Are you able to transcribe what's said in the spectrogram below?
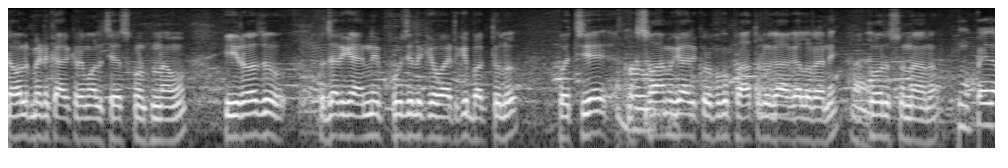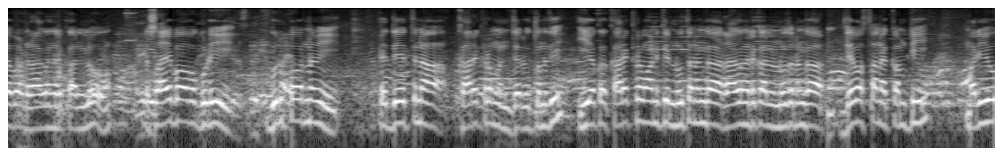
డెవలప్మెంట్ కార్యక్రమాలు చేసుకుంటున్నాము. ఈరోజు జరిగే అన్ని పూజలకి వాటికి భక్తులు వచ్చి స్వామిగారి కృపకు పాత్రలు కాగలరని కోరుస్తున్నాను. ముప్పై రాఘవేంద్ర కాలంలో సాయిబాబా గుడి గురు పౌర్ణమి పెద్ద ఎత్తున కార్యక్రమం జరుగుతున్నది. ఈ యొక్క కార్యక్రమానికి నూతనంగా రాఘవేంద్రకాల నూతనంగా దేవస్థాన కమిటీ మరియు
